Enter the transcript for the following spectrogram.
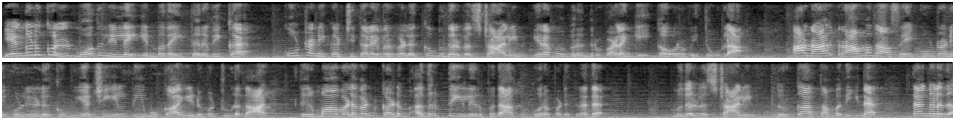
எங்களுக்குள் மோதல் இல்லை என்பதை தெரிவிக்க கூட்டணி கட்சி தலைவர்களுக்கு முதல்வர் ஸ்டாலின் இரவு விருந்து வழங்கி கௌரவித்துள்ளார். ஆனால் ராமதாஸை கூட்டணிக்குள் இழுக்கும் முயற்சியில் திமுக ஈடுபட்டுள்ளதால் திருமாவளவன் கடும் அதிருப்தியில் இருப்பதாக கூறப்படுகிறது. முதல்வர் ஸ்டாலின் துர்கா தம்பதியினர் தங்களது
